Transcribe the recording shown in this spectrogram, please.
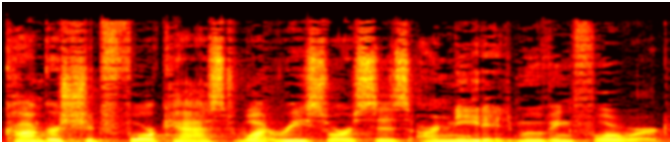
Congress should forecast what resources are needed moving forward.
